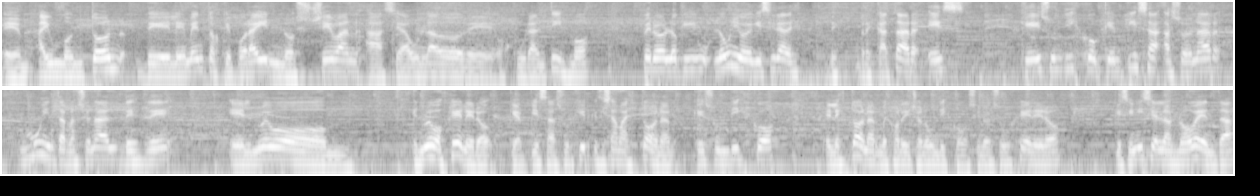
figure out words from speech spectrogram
em, hay un montón de elementos que por ahí nos llevan hacia un lado de oscurantismo pero lo, que, lo único que quisiera rescatar es que es un disco que empieza a sonar muy internacional desde el nuevo, el nuevo género que empieza a surgir, que se llama Stoner, que es un disco, el Stoner, mejor dicho, no un disco, sino es un género que se inicia en los 90,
